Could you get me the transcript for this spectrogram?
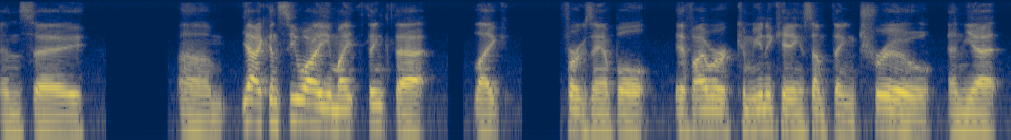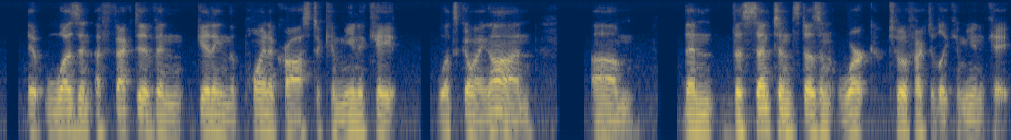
and say, um, yeah, I can see why you might think that. Like, for example, if I were communicating something true and yet it wasn't effective in getting the point across to communicate what's going on, um, then the sentence doesn't work to effectively communicate.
